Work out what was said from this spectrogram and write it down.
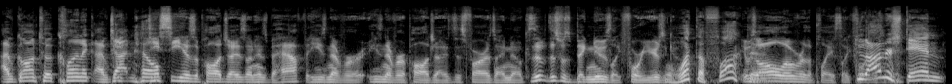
I've gone to a clinic. I've gotten help." DC has apologized on his behalf, but he's never he's never apologized as far as I know because this was big news like four years ago. What the fuck? It was then? all over the place. Like, Dude, I years ago. understand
